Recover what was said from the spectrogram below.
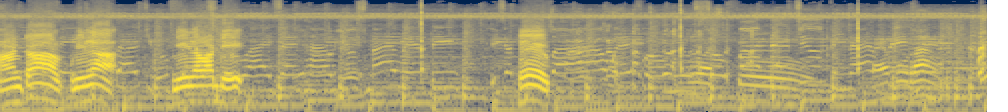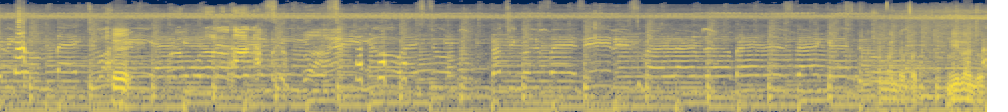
Mantap, nila. Nila wadi. Waduh. Kayak murang. Sip. Cuma dapat nila tuh.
